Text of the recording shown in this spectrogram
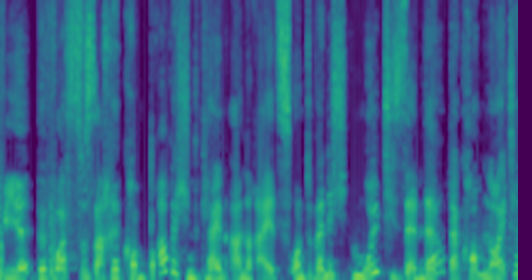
viel. Bevor es zur Sache kommt, brauche ich einen kleinen Anreiz. Und wenn ich Multisende, da kommen Leute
